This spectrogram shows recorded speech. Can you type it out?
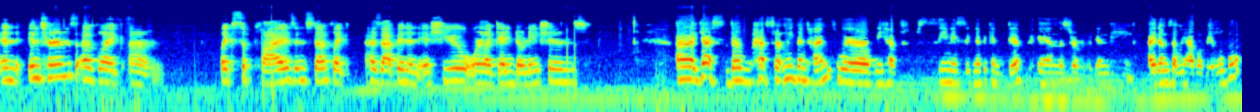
and in terms of like um like supplies and stuff like has that been an issue or like getting donations? Uh, yes there have certainly been times where we have seen a significant dip in the in the items that we have available.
